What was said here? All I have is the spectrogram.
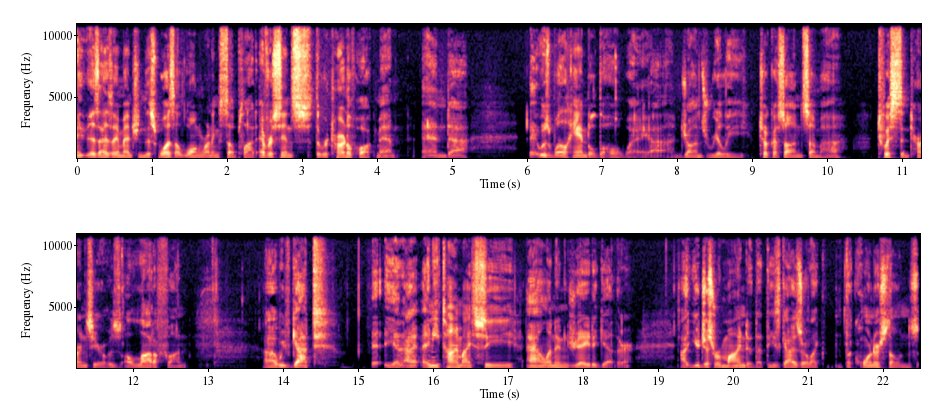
as, as I mentioned, this was a long running subplot ever since the return of Hawkman, and uh, it was well handled the whole way. Uh, Johns really took us on some uh, twists and turns here. It was a lot of fun. Uh, we've got, yeah, anytime I see Alan and Jay together, uh, you're just reminded that these guys are like the cornerstones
